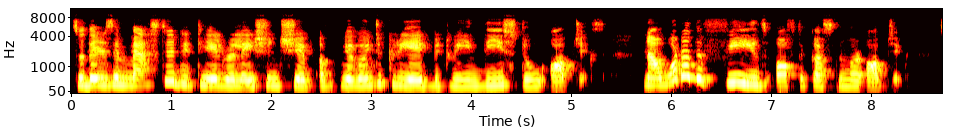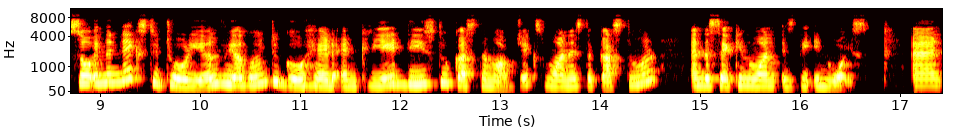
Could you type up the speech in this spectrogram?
So there is a master detail relationship of, we are going to create between these two objects. Now, what are the fields of the customer object? So in the next tutorial, we are going to go ahead and create these two custom objects. One is the customer and the second one is the invoice. And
